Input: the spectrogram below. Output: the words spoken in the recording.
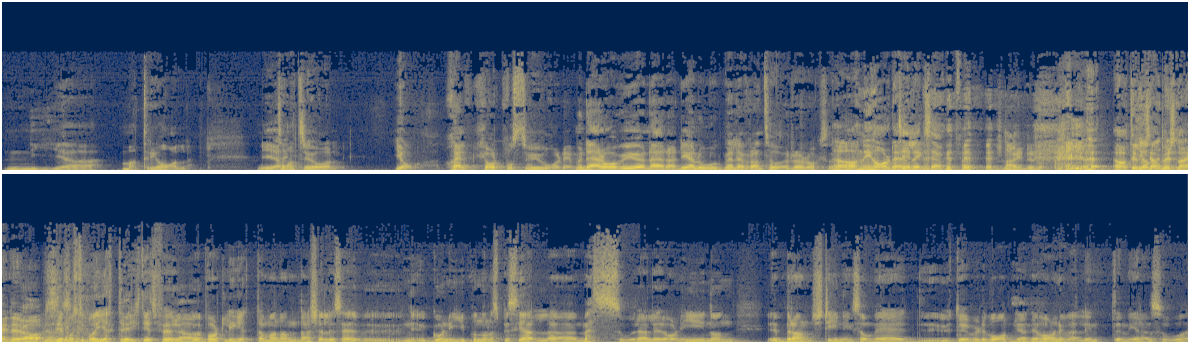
nya material. Nya Tänk- material. Ja, självklart måste vi vara det. Men där har vi ju en nära dialog med leverantörer också. Ja, ni har det. Till exempel Schneider då. Ja, till Ja, exempel men- Schneider. ja. Det måste vara jätteviktigt för Ja. vart letar man annars? Eller så här, går ni på några speciella mässor eller har ni någon branschtidning som är utöver det vanliga? Det har ni väl inte mer än så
